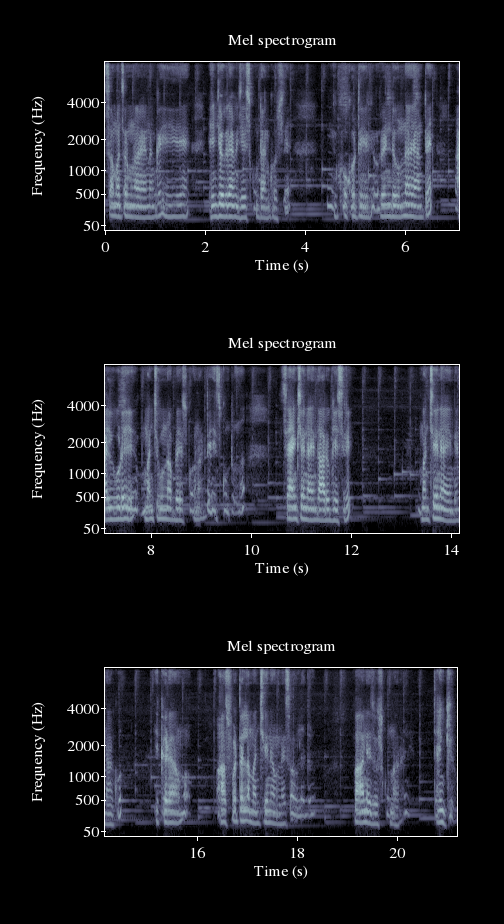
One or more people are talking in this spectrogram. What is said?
సంవత్సరం అయినాక ఈ ఎంజియోగ్రఫీ చేసుకుంటానికి వస్తే ఇంకొకటి రెండు ఉన్నది అంటే అవి కూడా మంచిగా ఉన్నప్పుడు వేసుకోనంటే వేసుకుంటున్నా. శాంక్షన్ అయింది ఆరోగ్యశ్రీ. మంచిగానే అయింది నాకు. ఇక్కడ హాస్పిటల్లో మంచిగానే ఉన్నాయి సౌలతులు బాగానే చూసుకున్నారు థ్యాంక్ యూ.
